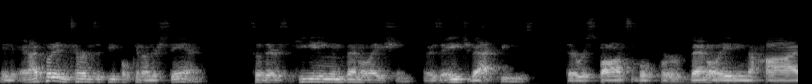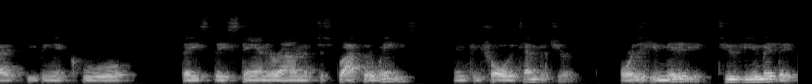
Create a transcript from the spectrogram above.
and, and I put it in terms that people can understand. So there's heating and ventilation. There's HVAC bees. They're responsible for ventilating the hive, keeping it cool. They they stand around and just flap their wings and control the temperature or the humidity. Too humid, they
